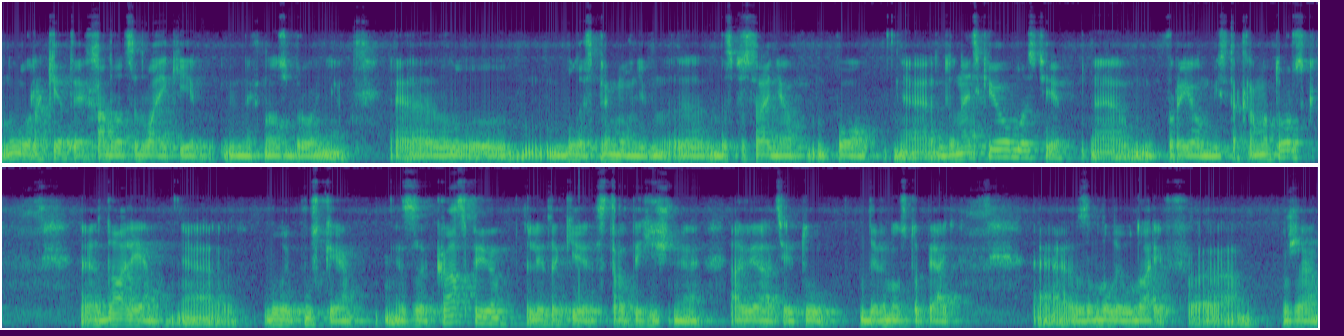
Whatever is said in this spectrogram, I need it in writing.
ну, ракети Х-22, які в них на озброєнні, е, були спрямовані е, безпосередньо по Донецькій області, в район міста Краматорськ. Е, Далі е, були пуски з Каспію, літаки стратегічної авіації Ту-95. Е, Завдали ударів вже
